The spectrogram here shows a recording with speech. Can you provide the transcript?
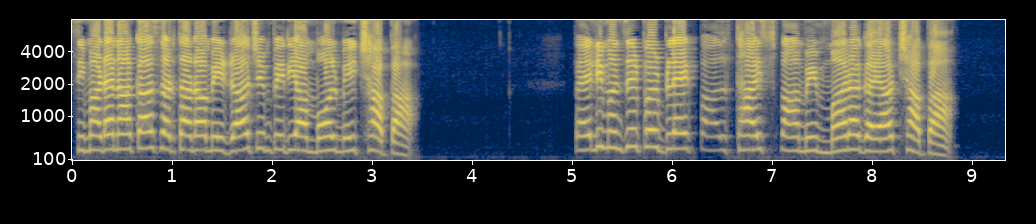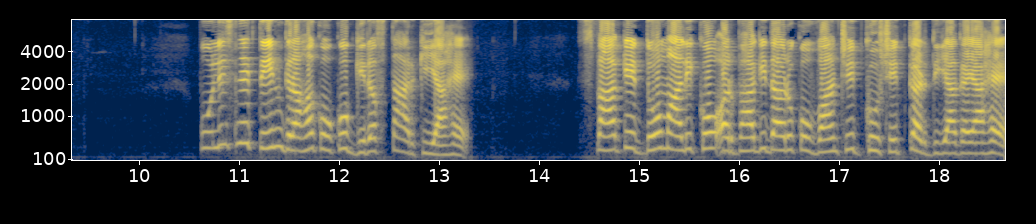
सिमाडा नाका सरताना में राज इंपेरिया मॉल में छापा। पहली मंजिल पर ब्लैक पाल थाई स्पा में मारा गया छापा। पुलिस ने तीन ग्राहकों को गिरफ़्तार किया है। स्पा के दो मालिकों और भागीदारों को वांछित घोषित कर दिया गया है।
